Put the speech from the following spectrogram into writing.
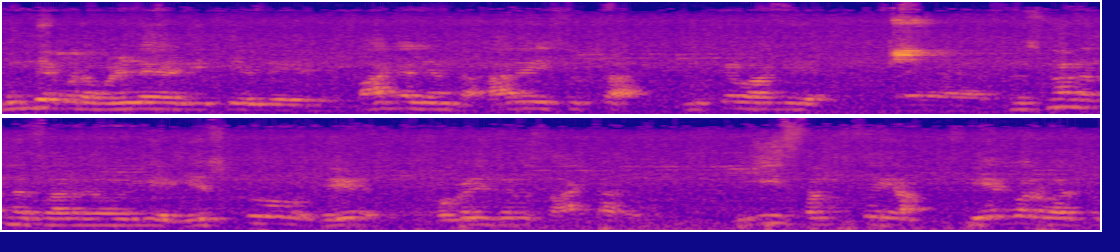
ಮುಂದೆ ಕೂಡ ಒಳ್ಳೆಯ ರೀತಿಯಲ್ಲಿ ಸಾಗಲಿ ಅಂತ ಹಾರೈಸುತ್ತಾ ಮುಖ್ಯವಾಗಿ ಕೃಷ್ಣಾನಂದ ಸರ್ ಅವರಿಗೆ ಎಷ್ಟು ಹೊಗಳಿದರೂ ಸಾಕಾಗದು. ಈ ಸಂಸ್ಥೆಯ ಪೇಪರ್ ವರ್ಕ್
